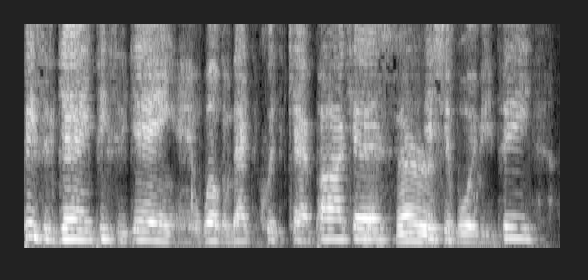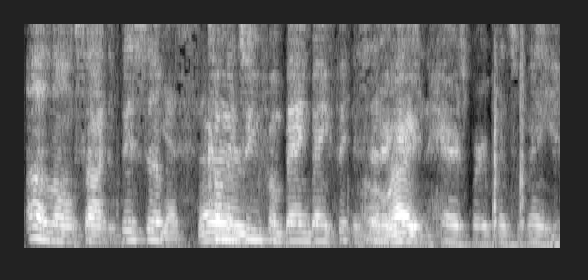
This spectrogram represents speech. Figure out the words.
Peace of the gang, peace of the gang, and welcome back to Quit the Cat Podcast. Yes, sir. It's your boy BP alongside the Bishop. Yes, sir. Coming to you from Bang Bang Fitness Center All right. here in Harrisburg, Pennsylvania.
